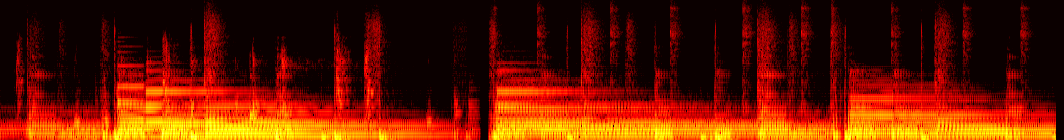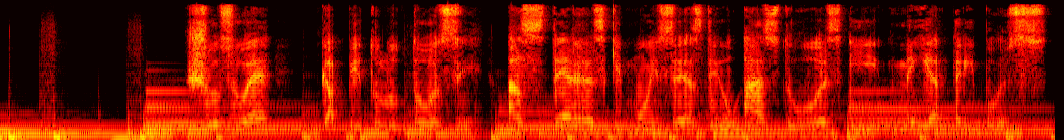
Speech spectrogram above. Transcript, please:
Que Moisés deu às duas e meia tribos.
